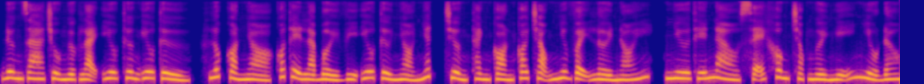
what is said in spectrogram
đương gia chủ ngược lại yêu thương yêu tử, lúc còn nhỏ có thể là bởi vì yêu tử nhỏ nhất trưởng thành còn coi trọng như vậy lời nói, như thế nào sẽ không chọc người nghĩ nhiều đâu.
